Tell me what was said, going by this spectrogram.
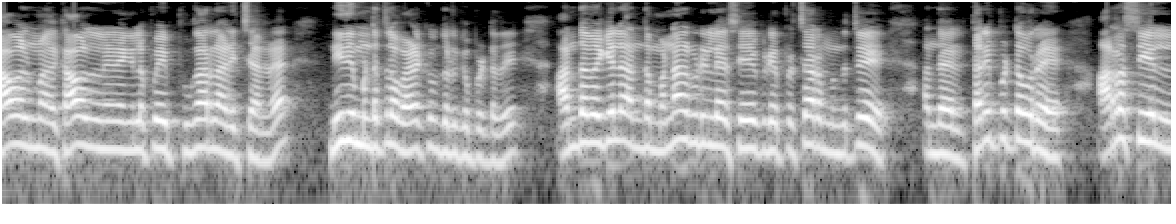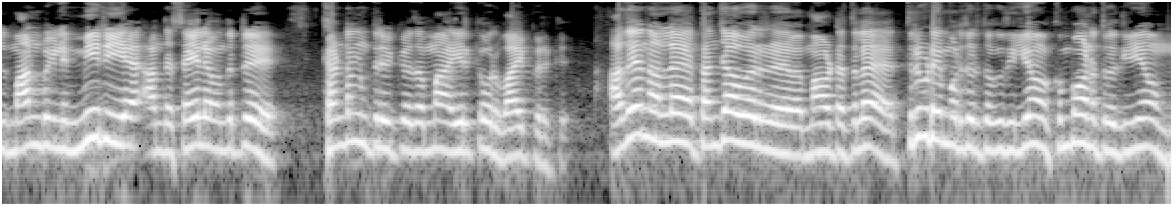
காவல் ம காவல் நிலையங்களில் போய் புகார்லாம் அளித்தாங்க நீதிமன்றத்தில் வழக்கம் தொடுக்கப்பட்டது. அந்த வகையில் அந்த மன்னார்குடியில் செய்யக்கூடிய பிரச்சாரம் வந்துட்டு அந்த தனிப்பட்ட ஒரு அரசியல் மாண்புகளை மீறிய அந்த செயலை வந்துட்டு கண்டனம் தெரிவிக்கும் விதமாக இருக்க ஒரு வாய்ப்பு இருக்குது அதே நாளில் தஞ்சாவூர் மாவட்டத்தில் திருவிடைமருதூர் தொகுதியிலையும் கும்பகோணம் தொகுதியிலையும்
